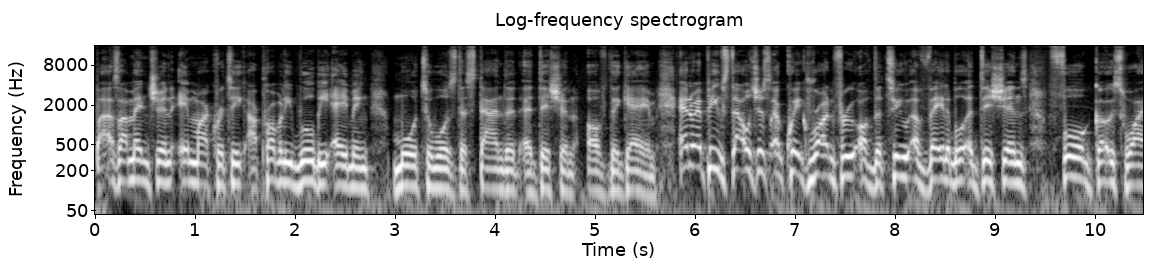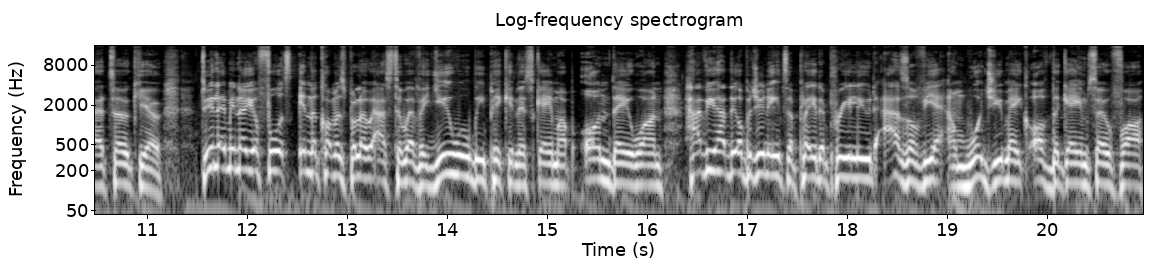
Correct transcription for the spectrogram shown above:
But as I mentioned in my critique, I probably will be aiming more towards the standard edition of the game. Anyway, peeps, that was just a quick run through of the two available editions for Ghostwire Tokyo. Do let me know your thoughts in the comments below as to whether you will be picking this game up on day one. Have you had the opportunity to play the prelude as of yet? And what do you make of the game so far?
